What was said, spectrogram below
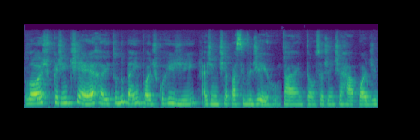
Lógico que a gente erra e tudo bem, pode corrigir. A gente é passivo de erro, tá? Então, se a gente errar, pode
